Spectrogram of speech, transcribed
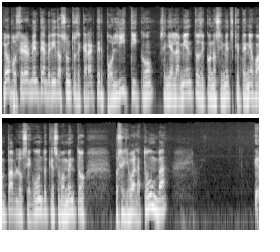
Luego, posteriormente, han venido asuntos de carácter político, señalamientos de conocimientos que tenía Juan Pablo II, que en su momento pues, se llevó a la tumba. Eh,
